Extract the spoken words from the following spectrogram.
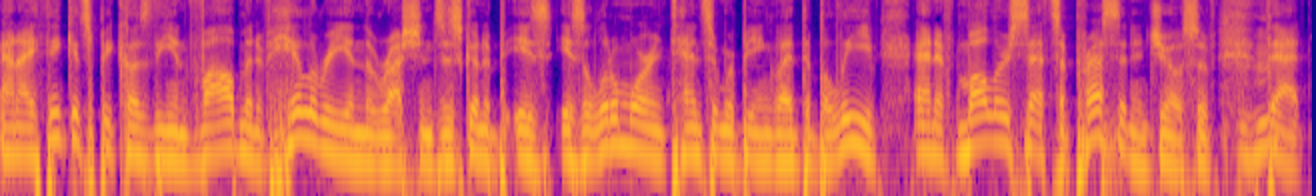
and I think it's because the involvement of Hillary in the Russians is going to is is a little more intense than we're being led to believe. And if Mueller sets a precedent, Joseph, mm-hmm. that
